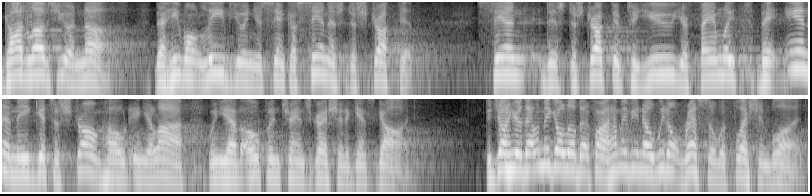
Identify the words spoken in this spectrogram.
God loves you enough that He won't leave you in your sin because sin is destructive. Sin is destructive to you, your family. The enemy gets a stronghold in your life when you have open transgression against God. Did y'all hear that? Let me go a little bit farther. How many of you know we don't wrestle with flesh and blood?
